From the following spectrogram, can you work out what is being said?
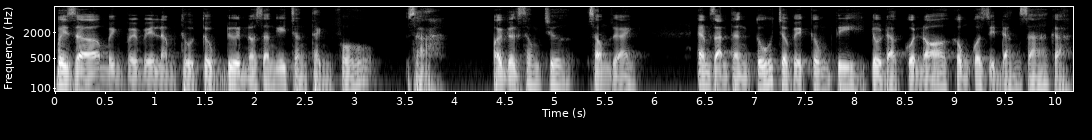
Bây giờ mình phải về làm thủ tục đưa nó ra Nghĩa Trang thành phố. Dạ. Mọi việc xong chưa? Xong rồi anh. Em dặn thằng Tú cho về công ty. Đồ đạc của nó không có gì đáng giá cả.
